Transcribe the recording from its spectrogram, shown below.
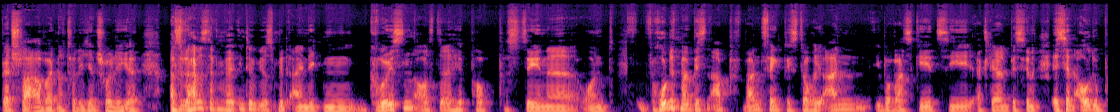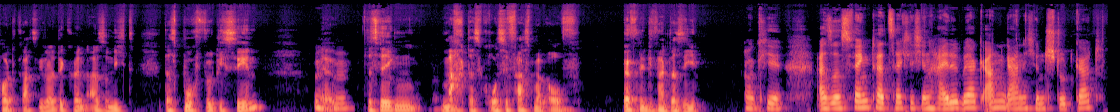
Bachelorarbeit natürlich, entschuldige. Also du hattest auf jeden Fall Interviews mit einigen Größen aus der Hip-Hop-Szene und hol uns mal ein bisschen ab. Wann fängt die Story an? Über was geht sie? Erklär ein bisschen. Ist ja ein Audio-Podcast. Die Leute können also nicht das Buch wirklich sehen. Äh, Mhm. deswegen mach das große Fass mal auf. Öffne die Fantasie. Okay, also es fängt tatsächlich in Heidelberg an, gar nicht in Stuttgart.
